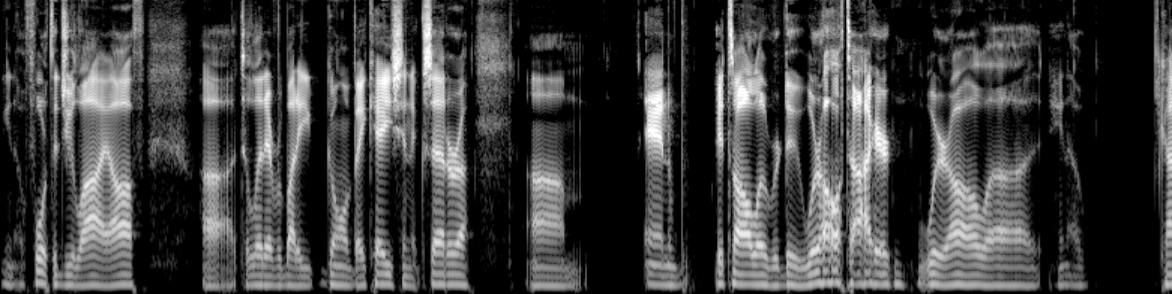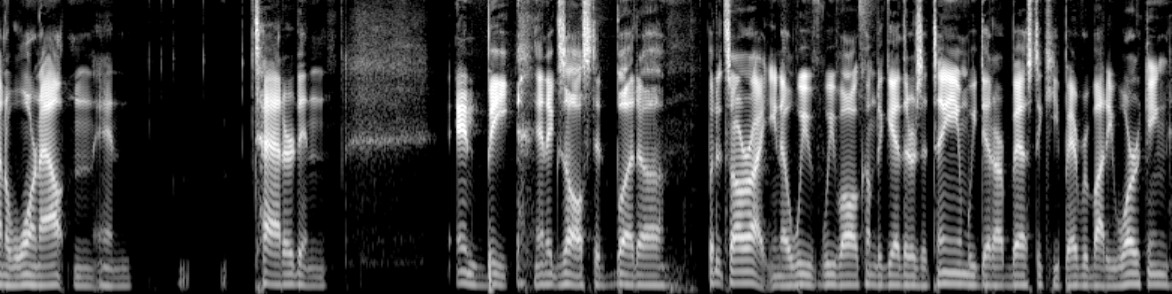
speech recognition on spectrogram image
you know Fourth of July off uh, to let everybody go on vacation, etc. Um, and it's all overdue. We're all tired. We're all you know kind of worn out and and tattered and and beat and exhausted, but but it's all right. You know, we've we've all come together as a team. We did our best to keep everybody working.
